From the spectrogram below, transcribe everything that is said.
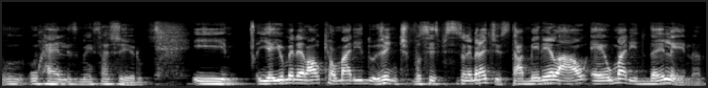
um, um mensageiro. E, e aí o Menelau, que é o marido... Gente, vocês precisam lembrar disso, tá? Menelau é o marido da Helena.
